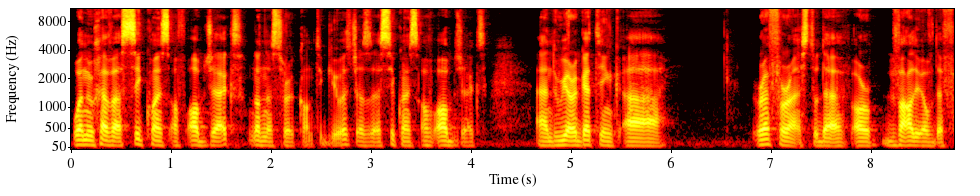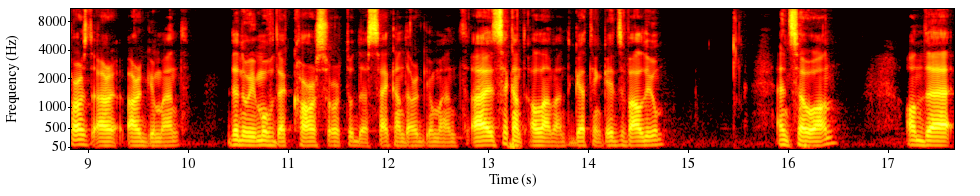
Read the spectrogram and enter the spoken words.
When we have a sequence of objects, not necessarily contiguous, just a sequence of objects, and we are getting a reference to the or value of the first ar argument, then we move the cursor to the second argument, uh, second element, getting its value, and so on. On the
